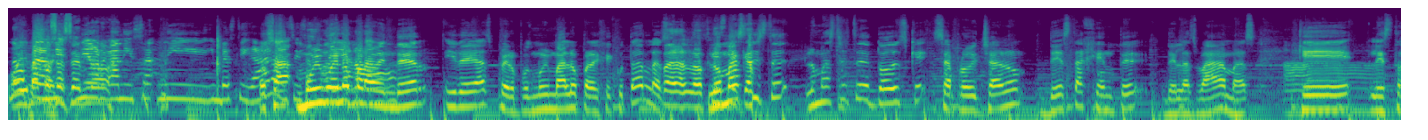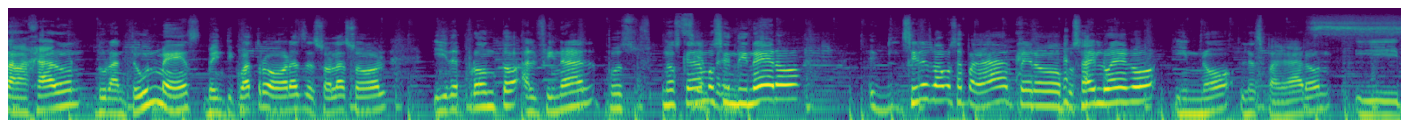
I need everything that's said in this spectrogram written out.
no Oye, pero ni, hacerlo. ni organiza ni investigar O sea, muy bueno para No. vender ideas, pero pues muy malo para ejecutarlas. Para lo más triste, lo más triste de todo es que se aprovecharon de esta gente de las Bahamas Ah. que les trabajaron durante un mes, 24 horas de sol a sol y de pronto al final pues nos quedamos Siempre. sin dinero. Sí les vamos a pagar, pero pues ahí luego y no les pagaron y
